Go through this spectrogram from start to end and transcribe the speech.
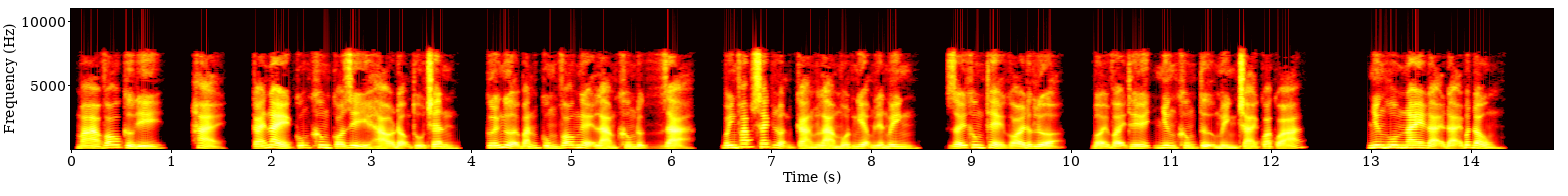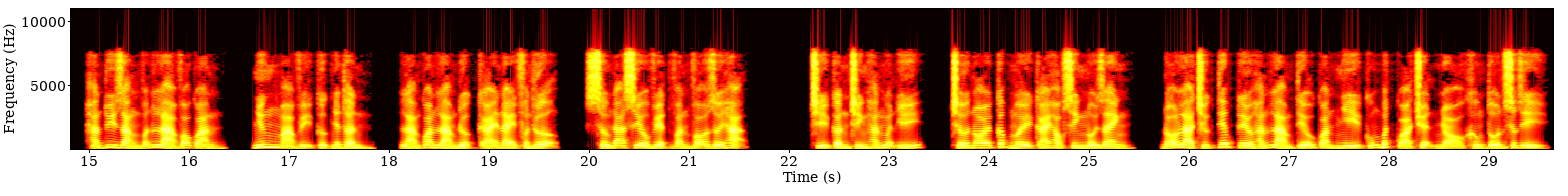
Mà võ cử đi, hải, cái này cũng không có gì hảo động thủ chân, cưới ngựa bắn cung võ nghệ làm không được giả, binh pháp sách luận càng là một nghiệm liên minh, giấy không thể gói được lửa, bởi vậy thế nhưng không tự mình trải qua quá. Nhưng hôm nay đại đại bất đồng. Hắn tuy rằng vẫn là võ quan, nhưng mà vị cực nhân thần, làm quan làm được cái này phần thượng, sớm đã siêu việt văn võ giới hạn. Chỉ cần chính hắn nguyện ý, chớ nói cấp mấy cái học sinh nổi danh, đó là trực tiếp kêu hắn làm tiểu quan nhi cũng bất quá chuyện nhỏ không tốn sức gì.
